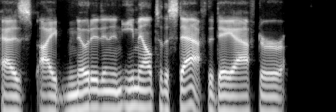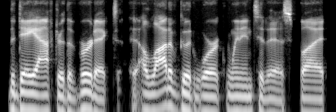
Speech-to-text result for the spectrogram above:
as I noted in an email to the staff the day after, the day after the verdict, a lot of good work went into this, but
